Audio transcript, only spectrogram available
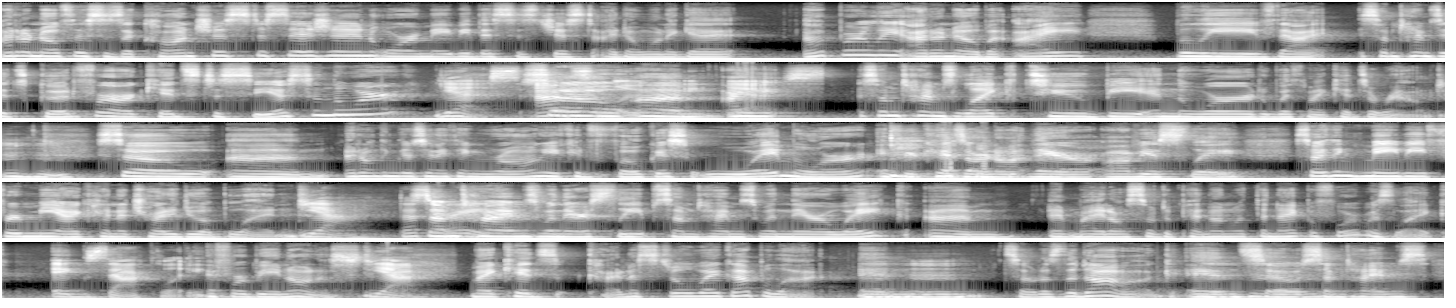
I don't know if this is a conscious decision or maybe this is just I don't want to get up early. I don't know, but I believe that sometimes it's good for our kids to see us in the Word. Yes. So absolutely. um, yes. I sometimes like to be in the Word with my kids around. Mm-hmm. So um, I don't think there's anything wrong. You can focus way more if your kids are not there, obviously. So I think maybe for me, I kind of try to do a blend. yeah. That's great. Sometimes when they're asleep, sometimes when they're awake. Um, it might also depend on what the night before was like, Exactly. if we're being honest Yeah. my kids kind of still wake up a lot and Mm-hmm. so does the dog and so sometimes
